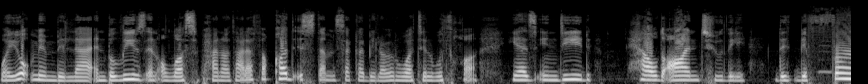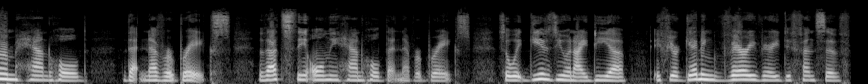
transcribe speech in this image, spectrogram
ويؤمن بالله and believes in Allah subhanahu wa ta'ala فقد استمسك بالعروة الوثقى he has indeed held on to the, the, the firm handhold that never breaks. That's the only handhold that never breaks. So it gives you an idea. If you're getting very, very defensive,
